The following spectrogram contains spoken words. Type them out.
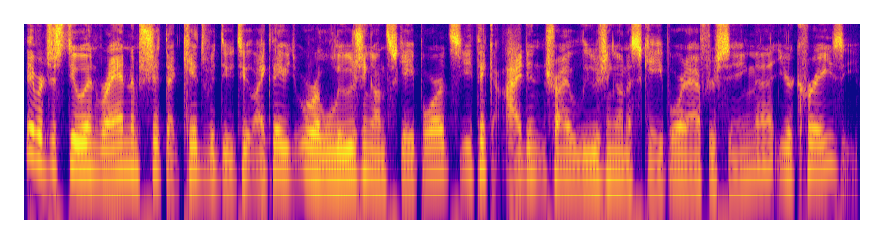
they were just doing random shit that kids would do too. Like they were luging on skateboards. You think I didn't try luging on a skateboard after seeing that? You're crazy.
